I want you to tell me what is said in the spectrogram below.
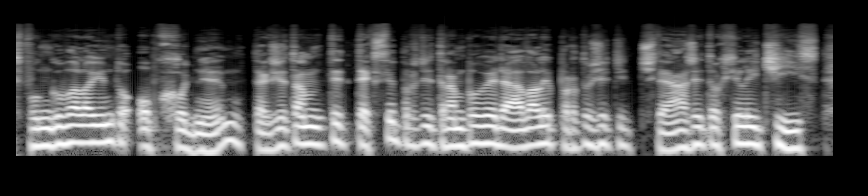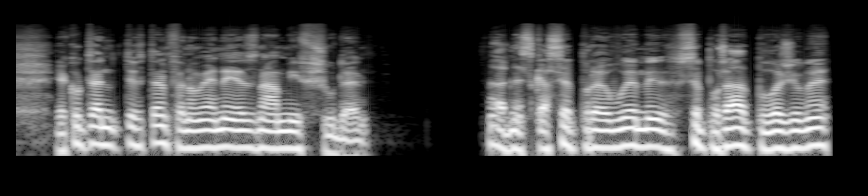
fungovalo jim to obchodně, takže tam ty texty proti Trumpovi dávali, protože ti čtenáři to chtěli číst. Jako ten, ten fenomén je známý všude. A dneska se projevuje, my se pořád považujeme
